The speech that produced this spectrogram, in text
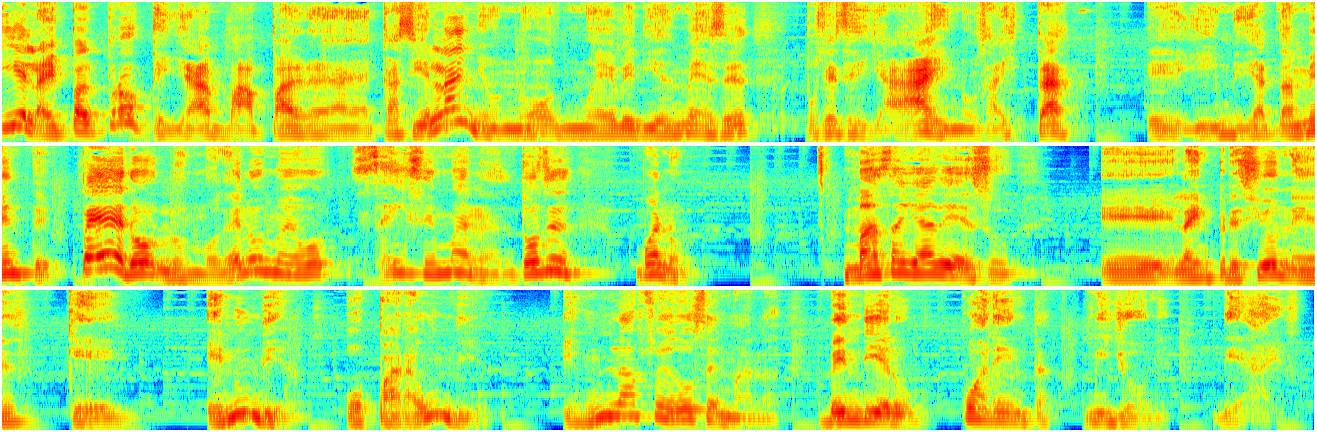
Y el iPad Pro, que ya va para casi el año, ¿no? 9, 10 meses, pues ese ya hay, ¿no? Ahí está, eh, inmediatamente. Pero los modelos nuevos, 6 semanas. Entonces, bueno, más allá de eso, eh, la impresión es que en un día, o para un día, en un lapso de dos semanas, vendieron 40 millones de iPhone.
